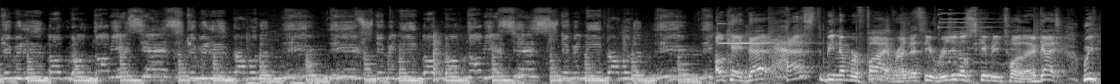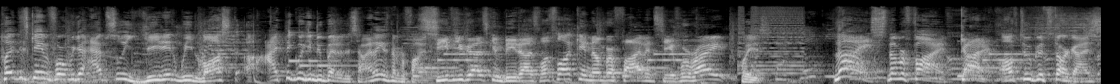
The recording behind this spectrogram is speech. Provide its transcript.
Skibidi dum dum dum yes yes. Skibidi dum dum dim dim. Skibidi dum dum dum yes yes. Skibidi dum dum dim dim. Okay, that has to be number five, right? That's the original Skibidi Toilet. Guys, we played this game before. We got absolutely yeeted. We lost. I think we can do better this time. I think it's number five. See if you guys can beat us. Let's lock in number five and see if we're right. Please. Nice! Number five. Got it. Off to a good start, guys.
